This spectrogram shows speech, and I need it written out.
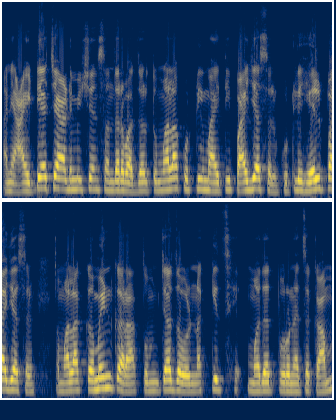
आणि आय टी आयच्या ॲडमिशन संदर्भात जर तुम्हाला कुठली माहिती पाहिजे असेल कुठली हेल्प पाहिजे असेल तर मला कमेंट करा. तुमच्याजवळ नक्कीच हे- मदत पुरवण्याचं काम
